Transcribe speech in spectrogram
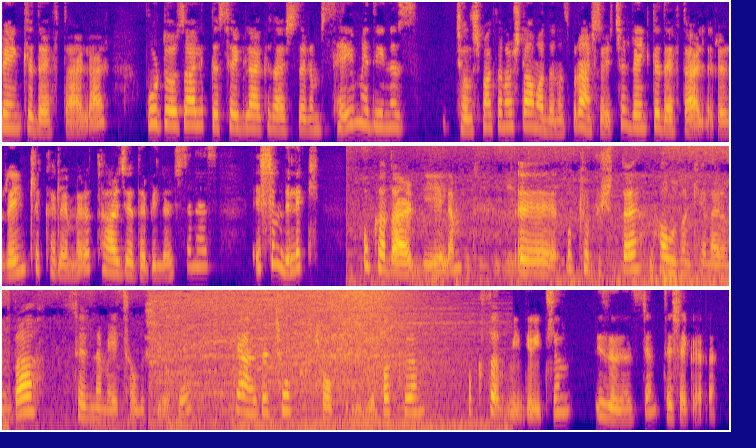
renkli defterler. Burada özellikle sevgili arkadaşlarım sevmediğiniz, çalışmaktan hoşlanmadığınız branşlar için renkli defterleri, renkli kalemleri tercih edebilirsiniz. E şimdilik bu kadar diyelim. Ee, bu köpüşte havuzun kenarında serinlemeye çalışıyordu. Kendinize çok çok iyi bakın. Bu kısa video için izlediğiniz için teşekkür ederim.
